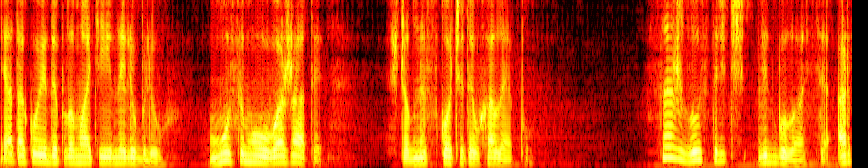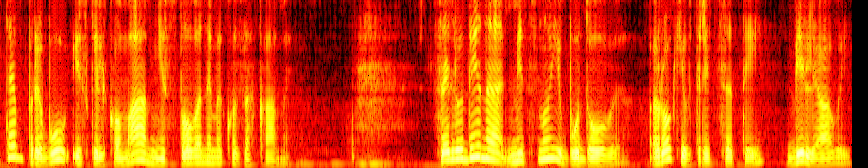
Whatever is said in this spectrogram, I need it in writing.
Я такої дипломатії не люблю. Мусимо уважати, щоб не вскочити в халепу. Все ж зустріч відбулася. Артем прибув із кількома амністованими козаками. Це людина міцної будови, років 30, білявий.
